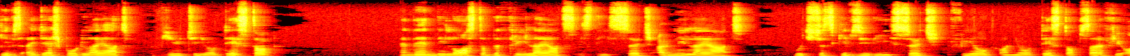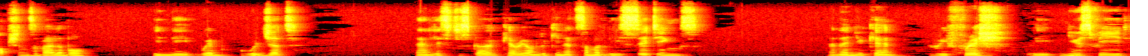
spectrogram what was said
gives a dashboard layout view to your desktop. And then the last of the three layouts is the search only layout, which just gives you the search field on your desktop. So a few options available in the web widget and let's just go carry on looking at some of these settings. And then you can refresh the newsfeed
